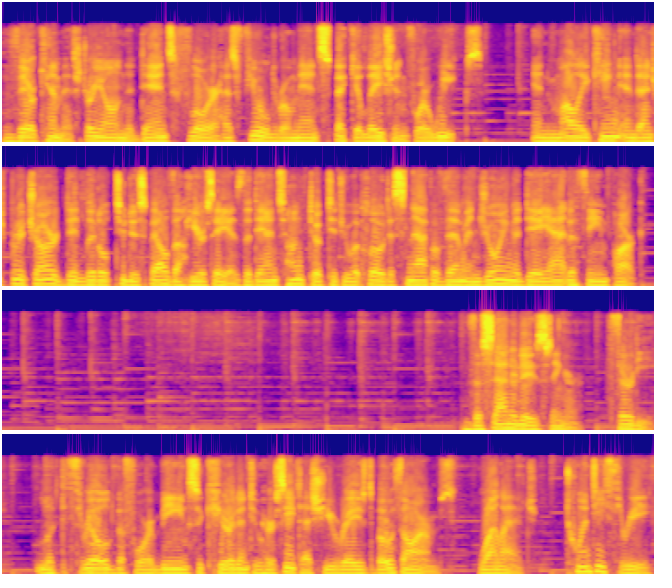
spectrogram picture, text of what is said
Their chemistry on the dance floor has fueled romance speculation for weeks. And Molly King and Aj Pritchard did little to dispel the hearsay as the dance hunt took to to upload a snap of them enjoying a day at a theme park. The Saturday's singer, 30, looked thrilled before being secured into her seat as she raised both arms, while Aj, 23,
